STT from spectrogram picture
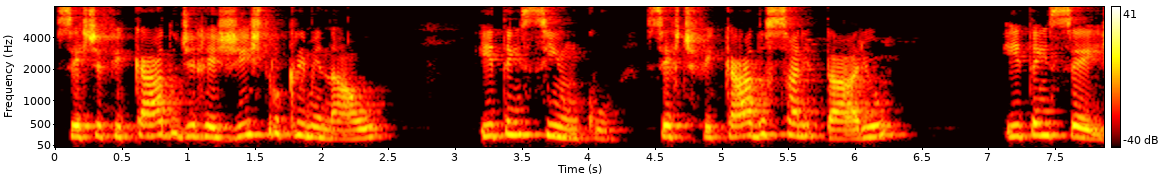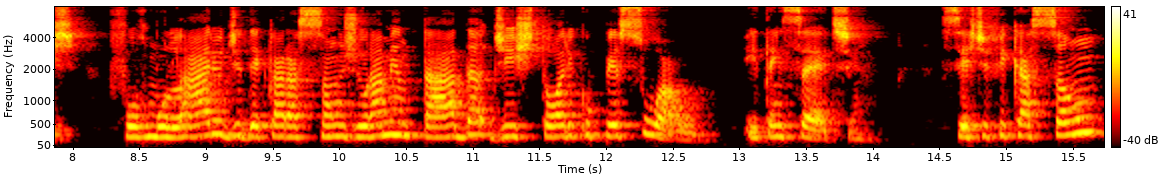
certificado de registro criminal. Item 5, certificado sanitário. Item 6, formulário de declaração juramentada de histórico pessoal. Item 7. Certificação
